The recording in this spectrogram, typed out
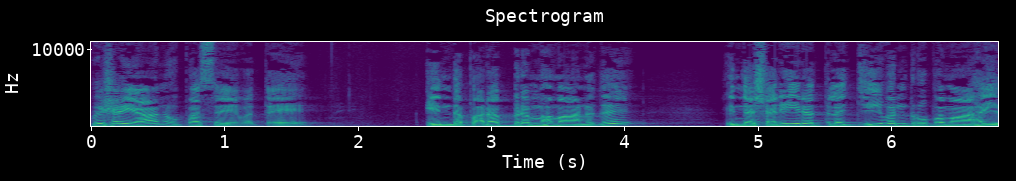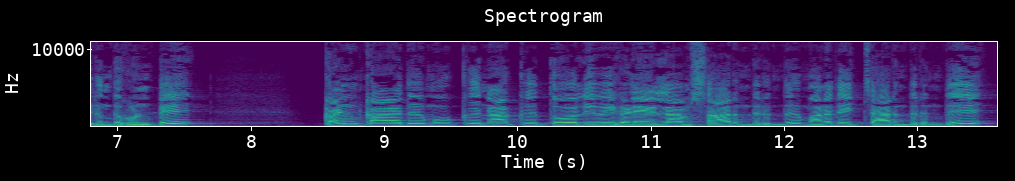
விஷயான் உபசேவத்தே. இந்த பரபிரம்மமானது இந்த சரீரத்தில் ஜீவன் ரூபமாக இருந்து கொண்டு கண் காது மூக்கு நாக்கு தோல் இவைகளையெல்லாம் சார்ந்திருந்து மனதை சார்ந்திருந்து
